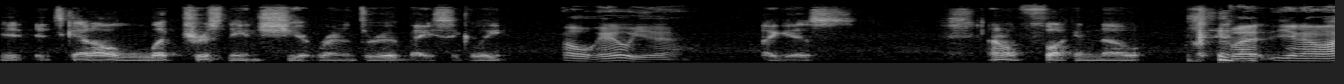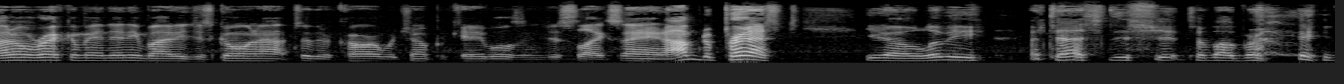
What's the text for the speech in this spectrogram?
it, it's got all the electricity and shit running through it, basically. Oh hell yeah! I guess. I don't fucking know. But you know, I don't recommend anybody just going out to their car with jumper cables and just like saying, "I'm depressed." You know, let me attach this shit to my brain.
